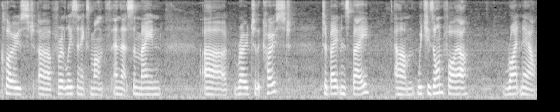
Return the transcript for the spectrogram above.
closed uh, for at least the next month, and that's the main uh, road to the coast, to Batemans Bay, um, which is on fire right now.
